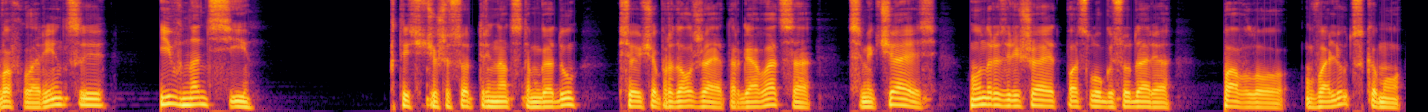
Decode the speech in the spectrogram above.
во Флоренции и в Нанси. В 1613 году, все еще продолжая торговаться, смягчаясь, он разрешает послу государя Павлу Валюцкому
